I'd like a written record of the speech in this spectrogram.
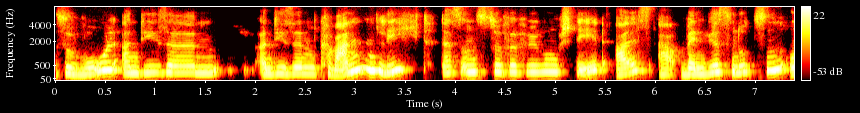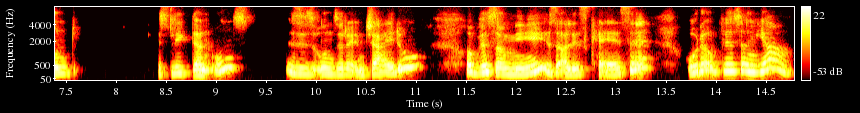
sowohl an diesem, an diesem Quantenlicht, das uns zur Verfügung steht, als wenn wir es nutzen und es liegt an uns, es ist unsere Entscheidung, ob wir sagen, nee, ist alles Käse, oder ob wir sagen, ja,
